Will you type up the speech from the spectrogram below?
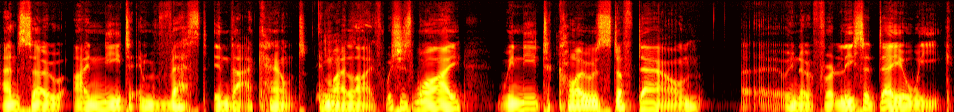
And so I need to invest in that account in my life, which is why we need to close stuff down, uh, you know, for at least a day a week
